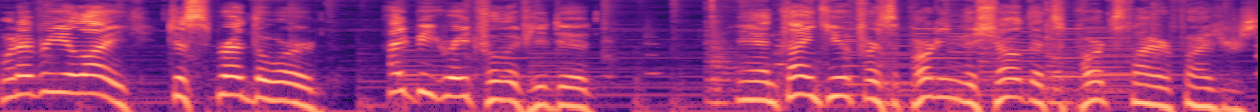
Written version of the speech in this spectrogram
Whatever you like, just spread the word. I'd be grateful if you did. And thank you for supporting the show that supports firefighters.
